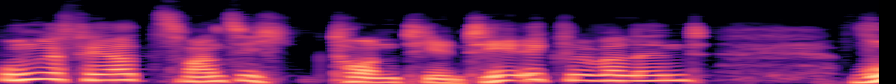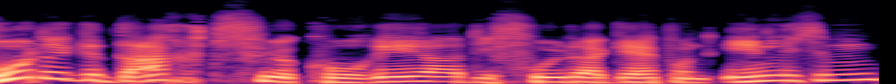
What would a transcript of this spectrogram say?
ungefähr 20 Tonnen TNT-Äquivalent, wurde gedacht für Korea, die Fulda Gap und ähnlichem,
